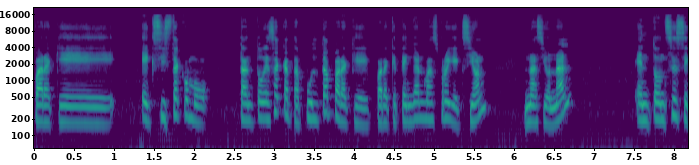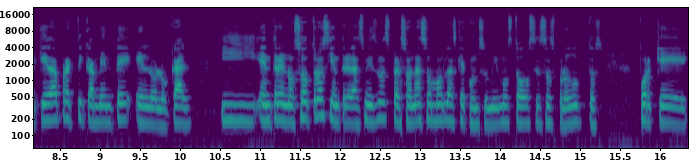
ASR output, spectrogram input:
para que exista como tanto esa catapulta para que, para que tengan más proyección nacional, entonces se queda prácticamente en lo local. Y entre nosotros y entre las mismas personas somos las que consumimos todos esos productos. Porque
